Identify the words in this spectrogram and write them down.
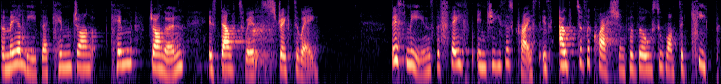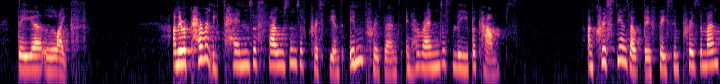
than their leader, Kim Jong, Kim Jong-un, is dealt with straight away. This means the faith in Jesus Christ is out of the question for those who want to keep their life. And there are currently tens of thousands of Christians imprisoned in horrendous labour camps and Christians out there face imprisonment,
